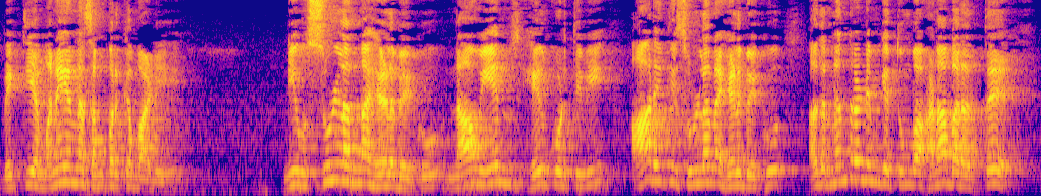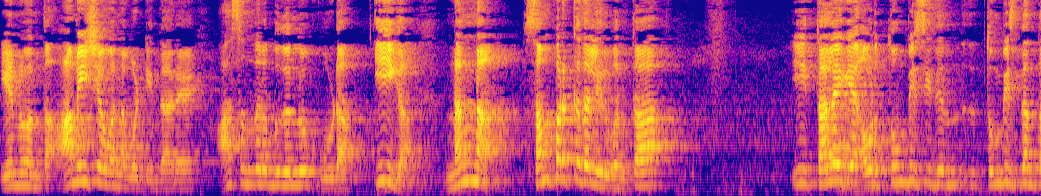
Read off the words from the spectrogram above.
ವ್ಯಕ್ತಿಯ ಮನೆಯನ್ನ ಸಂಪರ್ಕ ಮಾಡಿ, ನೀವು ಸುಳ್ಳನ್ನ ಹೇಳಬೇಕು, ನಾವು ಏನು ಹೇಳ್ಕೊಡ್ತೀವಿ ಆ ರೀತಿ ಸುಳ್ಳನ್ನ ಹೇಳಬೇಕು, ಅದರ ನಂತರ ನಿಮಗೆ ತುಂಬಾ ಹಣ ಬರುತ್ತೆ ಎನ್ನುವಂತ ಆಮಿಷವನ್ನು ಒಡ್ಡಿದ್ದಾರೆ. ಆ ಸಂದರ್ಭದಲ್ಲೂ ಕೂಡ ಈಗ ನನ್ನ ಸಂಪರ್ಕದಲ್ಲಿರುವಂತ ಈ ತಲೆಗೆ ಅವರು ತುಂಬಿಸಿದ, ತುಂಬಿಸಿದಂತ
